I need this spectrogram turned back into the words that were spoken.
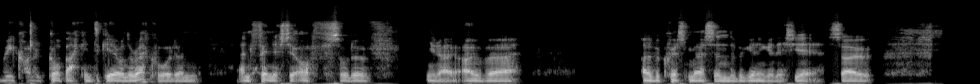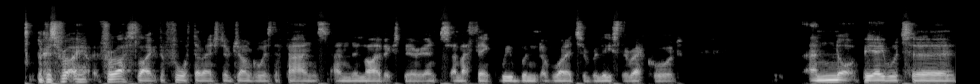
we kind of got back into gear on the record and and finished it off sort of you know over over Christmas and the beginning of this year. So because for for us, like the fourth dimension of jungle is the fans and the live experience, and I think we wouldn't have wanted to release the record and not be able to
